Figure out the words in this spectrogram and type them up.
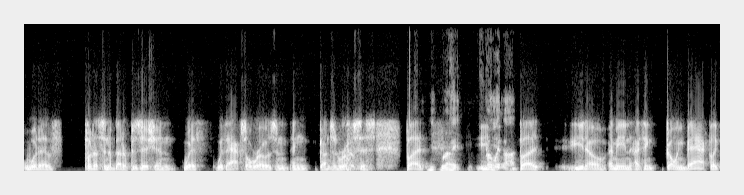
would have put us in a better position with with Axl Rose and, and Guns N' Roses. But right, probably not. But you know, I mean, I think going back, like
